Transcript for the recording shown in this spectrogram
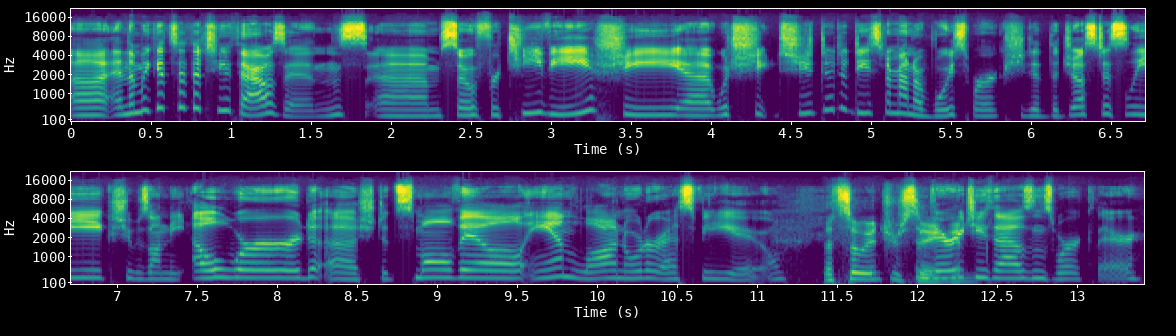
Uh, and then we get to the 2000s. Um, so for TV, she, uh, which she she did a decent amount of voice work. She did the Justice League. She was on the L Word. Uh, she did Smallville and Law and Order SVU. That's so Some interesting. very and 2000s work there.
